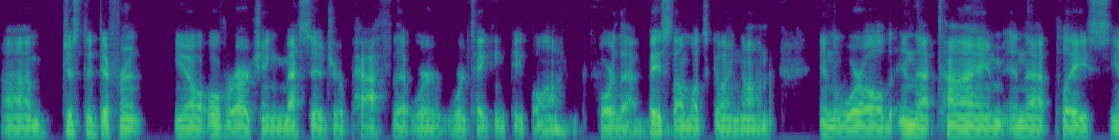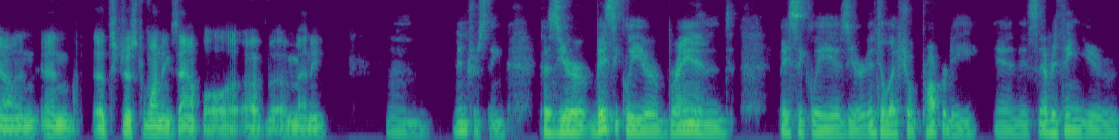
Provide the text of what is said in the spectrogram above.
um, just a different, you know, overarching message or path that we're we're taking people on for that based on what's going on in the world in that time in that place you know and and that's just one example of, of many mm interesting because you're basically your brand basically is your intellectual property and it's everything you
